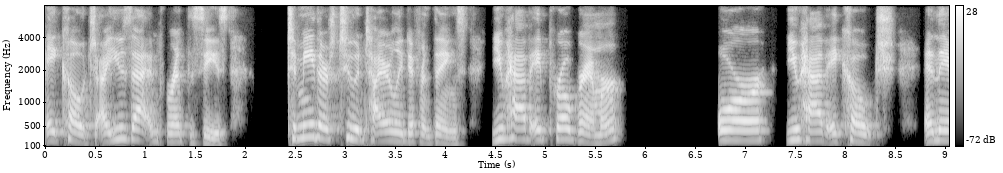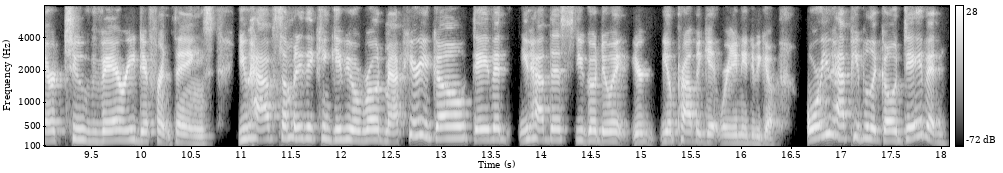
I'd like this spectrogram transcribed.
a coach, I use that in parentheses. To me, there's two entirely different things. You have a programmer or you have a coach, and they are two very different things. You have somebody that can give you a roadmap. Here you go, David. You have this. You go do it. You're you'll probably get where you need to be go. Or you have people that go, David,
